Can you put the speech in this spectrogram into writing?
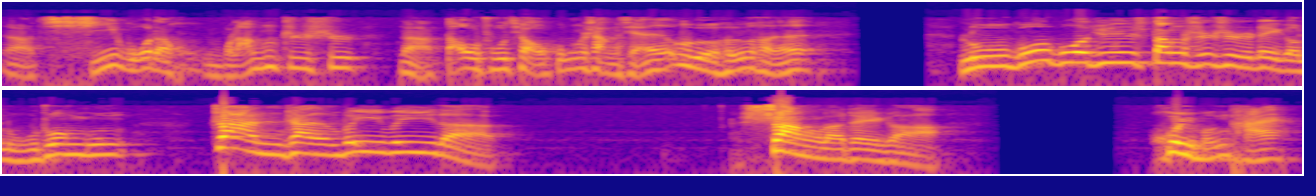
啊，齐国的虎狼之师，那刀出鞘，弓上弦，恶狠狠。鲁国国君当时是这个鲁庄公，战战巍巍的上了这个会盟台，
